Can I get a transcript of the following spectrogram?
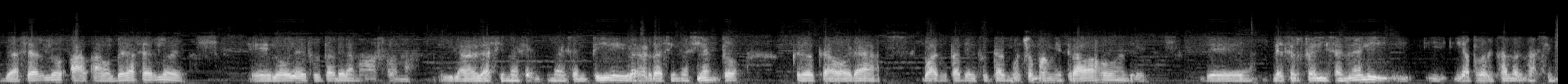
de hacerlo, a, volver a hacerlo, eh, eh, lo voy a disfrutar de la mejor forma. Y la verdad sí me, me sentí, y la verdad sí me siento. Creo que ahora voy a tratar de disfrutar mucho más mi trabajo, de, de, de ser feliz en él y, y- y aprovecharlo al máximo.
